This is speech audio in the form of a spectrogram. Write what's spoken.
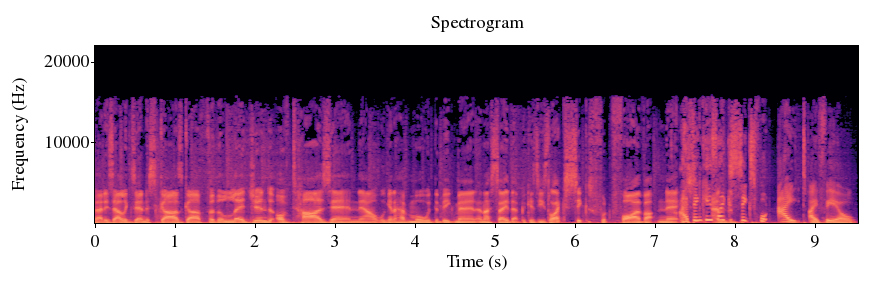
That is Alexander Skarsgård for the Legend of Tarzan. Now we're going to have more with the big man, and I say that because he's like six foot five up next. I think he's And like the- six foot eight. I feel.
